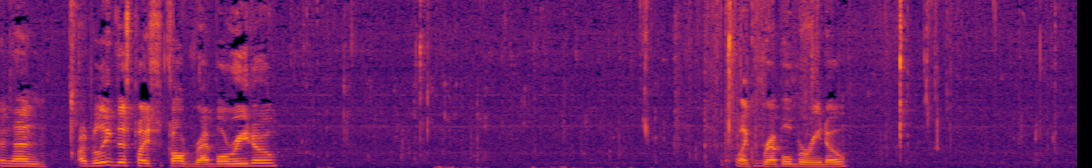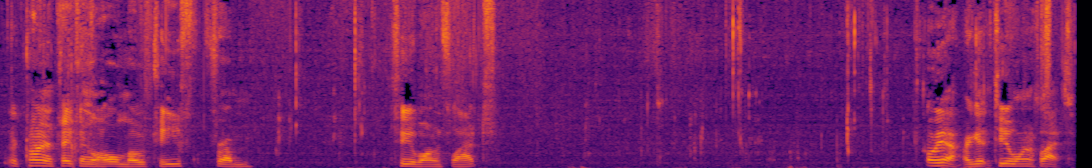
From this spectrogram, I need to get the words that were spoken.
And then I believe this place is called Red Burrito. Like Rebel Burrito. They're kind of taking the whole motif from Tijuana Flats. Oh yeah, I get Tijuana Flats.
